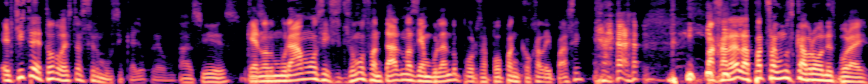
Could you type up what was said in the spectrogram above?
el chiste de todo esto es hacer música, yo creo. Así es. Que nos muramos y si somos fantasmas deambulando por Zapopan, que ojalá y pase. Bajarle las patas a unos cabrones por ahí.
